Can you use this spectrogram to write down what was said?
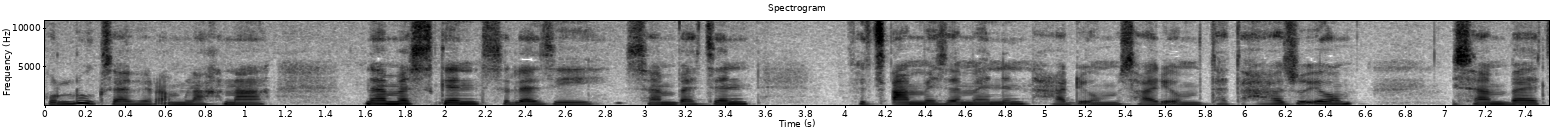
ኩሉ እግዚኣብሔር ኣምላኽና ነመስግን ስለዚ ሰንበትን ፍጻሜ ዘመንን ሓዲኦም ምስ ሓዲኦም እተተሓሓዙ እዮም። ሰንበት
